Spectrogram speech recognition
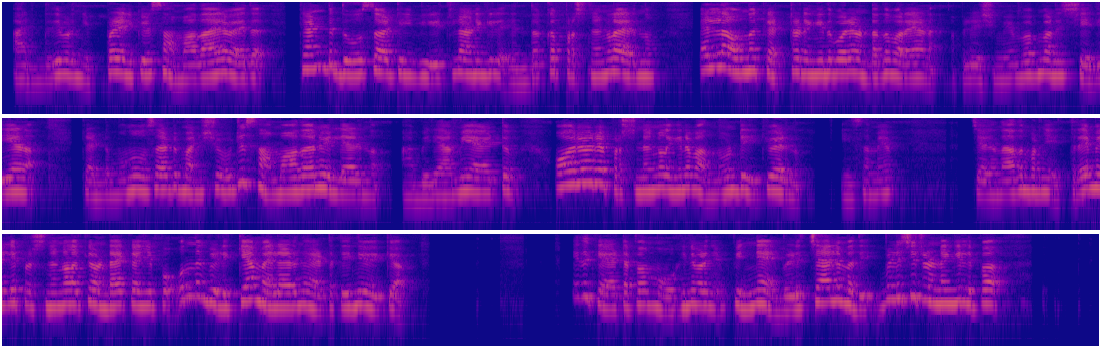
അരുന്ധതി പറഞ്ഞു ഇപ്പോഴെനിക്കൊരു സമാധാനമായത്. രണ്ട് ദിവസമായിട്ട് ഈ വീട്ടിലാണെങ്കിൽ എന്തൊക്കെ പ്രശ്നങ്ങളായിരുന്നു? എല്ലാം ഒന്ന് കെട്ടടങ്ങിയത് പോലെ ഉണ്ടെന്ന് പറയാണ്. അപ്പൊ ലക്ഷ്മിയമ്മ പറഞ്ഞു ശരിയാണ്. രണ്ട് മൂന്ന് ദിവസമായിട്ട് മനുഷ്യൻ ഒരു സമാധാനം ഇല്ലായിരുന്നു. അഭിരാമിയായിട്ടും ഓരോരോ പ്രശ്നങ്ങൾ ഇങ്ങനെ വന്നുകൊണ്ടിരിക്കുമായിരുന്നു ഈ സമയം ജഗന്നാഥൻ പറഞ്ഞു ഇത്രയും വലിയ പ്രശ്നങ്ങളൊക്കെ ഉണ്ടായി കഴിഞ്ഞപ്പോൾ ഒന്ന് വിളിക്കാൻ മേലായിരുന്നു ഏട്ടത്തിന്ന് ചോദിക്കുക. ഇത് കേട്ടപ്പോൾ മോഹിനി പറഞ്ഞു പിന്നെ വിളിച്ചാലും മതി. വിളിച്ചിട്ടുണ്ടെങ്കിൽ ഇപ്പൊ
